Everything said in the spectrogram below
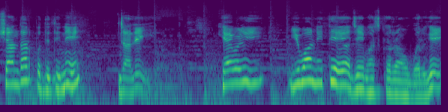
शानदार पद्धतीने झाले. यावेळी युवा नेते अजय भास्करराव बर्गे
